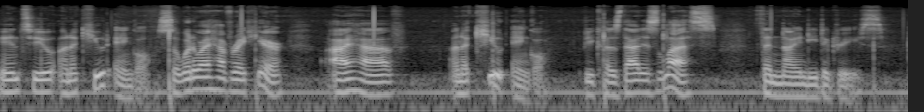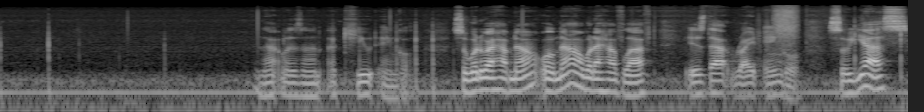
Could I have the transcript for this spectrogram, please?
into an acute angle. So what do I have right here? I have an acute angle because that is less than 90 degrees. And that was an acute angle. So what do I have now? Well, now what I have left is that right angle. So yes,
